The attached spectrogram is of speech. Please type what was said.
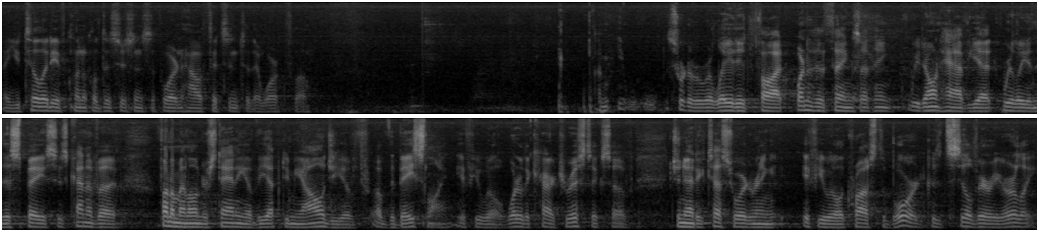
uh, utility of clinical decision support and how it fits into their workflow. Um, sort of a related thought. One of the things I think we don't have yet really in this space is kind of a fundamental understanding of the epidemiology of, of the baseline, if you will. What are the characteristics of genetic test ordering, if you will, across the board, because it's still very early.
